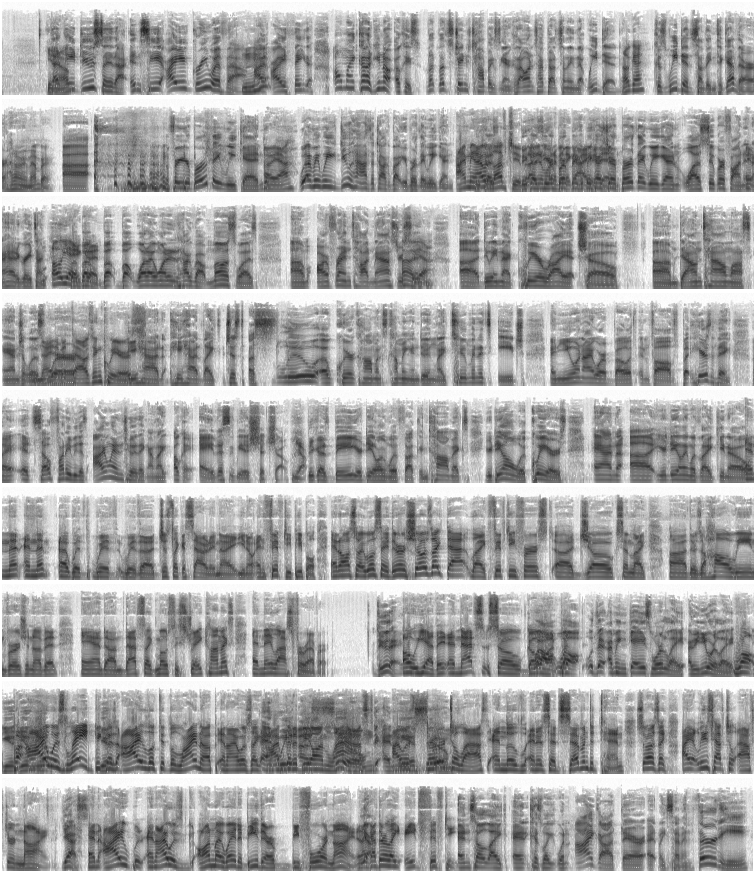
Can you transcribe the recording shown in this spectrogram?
You that know? Mm-hmm. they do say that, and see, I agree with that. I, I think that. Oh my god, you know. Okay, so let, us change topics again because I want to talk about something that we did. Okay. because we did something together I don't remember. uh, for your birthday weekend. Oh, yeah? Well, I mean, we do have to talk about your birthday weekend. I mean, I would love to, because your wanna be the bir- because your birthday weekend was super fun, and It- I had a great time. Oh, yeah, but, but, good. But but what I wanted to talk about most was um, our friend Todd Masterson Oh, yeah. uh, doing that queer riot show. Um, downtown Los Angeles, Night of a Thousand Queers. he had he had like just a slew of queer comics coming and doing like two minutes each, and you and I were both involved. But here's the thing: like, it's so funny because I went into it thinking I'm like, okay, a this could be a shit show, Yeah. Because b you're dealing with fucking comics, you're dealing with queers, and uh, you're dealing with like you know, and then and then uh, with with with uh, just like a Saturday night, you know, and fifty people. And also, I will say there are shows like that, like Fifty First uh, jokes, and like uh, there's a Halloween version of it, and um, that's like mostly straight comics, and they last forever. Do they? Oh yeah, they, and that's so go well, on. but- well. I mean, gays were late. I mean, you were late. Well, You- but you- I was late because I looked at the lineup and I was like, I'm going to be on last. and I was third to last, and the and it said seven to ten. So I was like, I at least have till after nine. Yes. and I and I was on my way to be there before nine, and I got there like eight fifty. And so like and because like when I got there at like seven thirty,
